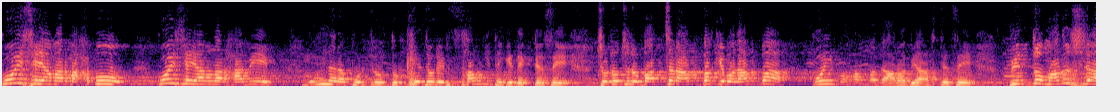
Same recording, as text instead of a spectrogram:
কই সেই আমার মাহবুব? কই সেই আল্লাহর হাবিব? মহিলারা পর্যন্ত খেজুরের ছাউনি থেকে দেখতেছে। ছোট ছোট বাচ্চারা আব্বাকে বলে, আব্বা, কই মোহাম্মদ আরবি আসতেছে? বৃদ্ধ মানুষরা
